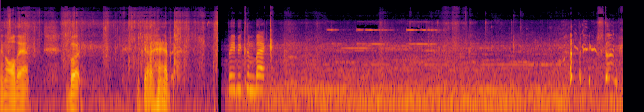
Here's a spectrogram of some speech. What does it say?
and all that, but he's got to have it. Baby, come back. stuck.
